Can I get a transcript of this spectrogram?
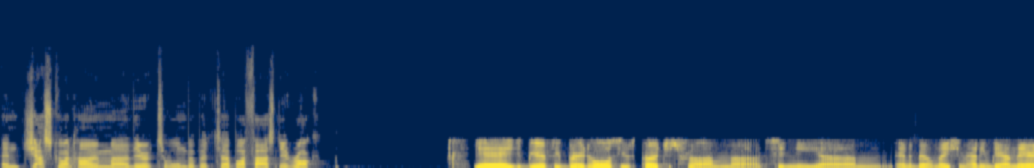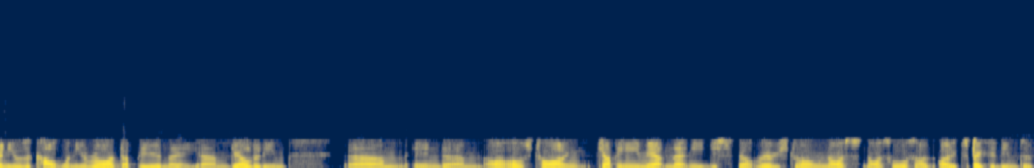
and just got home uh, there at Toowoomba, but uh, by Fastnet Rock. Yeah, he's a beautifully bred horse. He was purchased from uh, Sydney. Um, Annabel Neasham had him down there, and he was a colt when he arrived up here, and they um, gelded him um, and um, I, I, was trying jumping him out and that, and he just felt very strong, nice, nice horse. I, I expected him to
